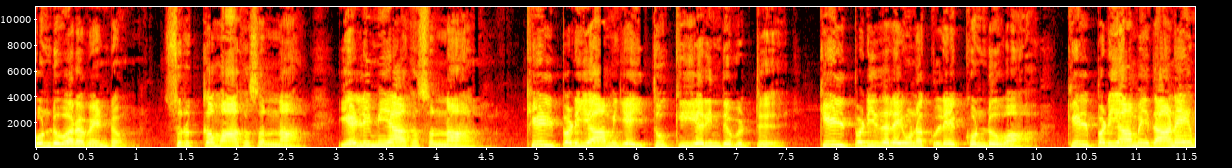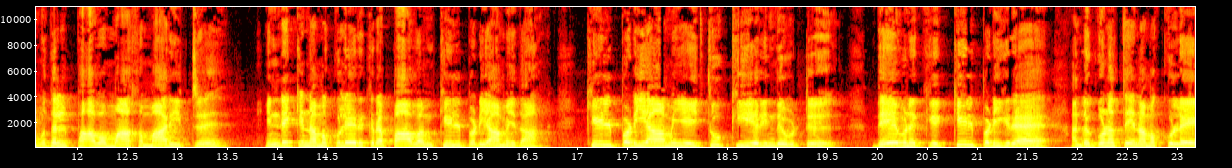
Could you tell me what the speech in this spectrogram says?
கொண்டு வர வேண்டும். சுருக்கமாக சொன்னால் எளிமையாக சொன்னால் கீழ்ப்படியாமையை தூக்கி எறிந்துவிட்டு கீழ்ப்படிதலை உனக்குள்ளே கொண்டு வா. கீழ்ப்படியாமை தானே முதல் பாவமாக மாறிற்று? இன்றைக்கு நமக்குள்ளே இருக்கிற பாவம் கீழ்ப்படியாமைதான். கீழ்ப்படியாமையை தூக்கி எறிந்துவிட்டு தேவனுக்கு கீழ்ப்படுகிற அந்த குணத்தை நமக்குள்ளே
